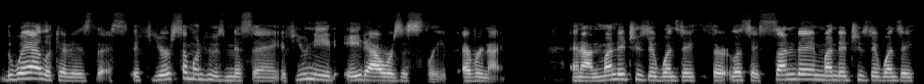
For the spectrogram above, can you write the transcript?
The way I look at it is this if you're someone who's missing, if you need eight hours of sleep every night, And on Monday, Tuesday, Wednesday, thir- let's say Sunday, Monday, Tuesday, Wednesday,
